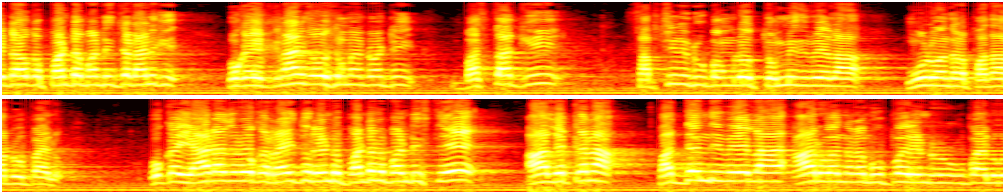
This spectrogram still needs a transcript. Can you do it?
ఏటా ఒక పంట పండించడానికి ఒక ఎకరానికి అవసరమైనటువంటి బస్తాకి సబ్సిడీ రూపంలో తొమ్మిది వేల మూడు వందల పదహారు రూపాయలు. ఒక ఏడాదిలో ఒక రైతు రెండు పంటలు పండిస్తే ఆ లెక్కన పద్దెనిమిది వేల ఆరు వందల ముప్పై రెండు రూపాయలు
